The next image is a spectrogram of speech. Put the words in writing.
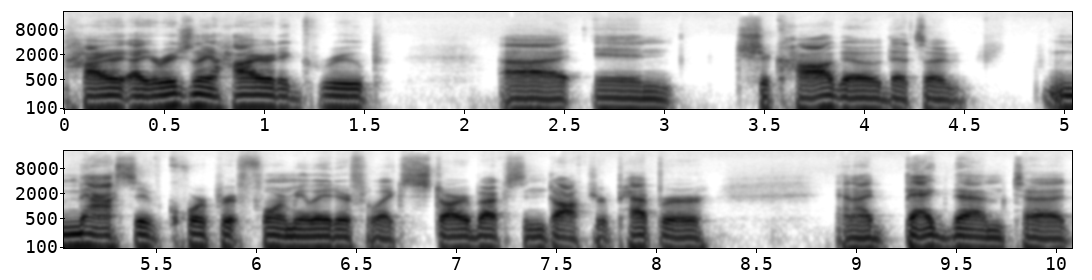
hired. I originally hired a group uh, in Chicago that's a massive corporate formulator for like Starbucks and Dr. Pepper. And I begged them to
